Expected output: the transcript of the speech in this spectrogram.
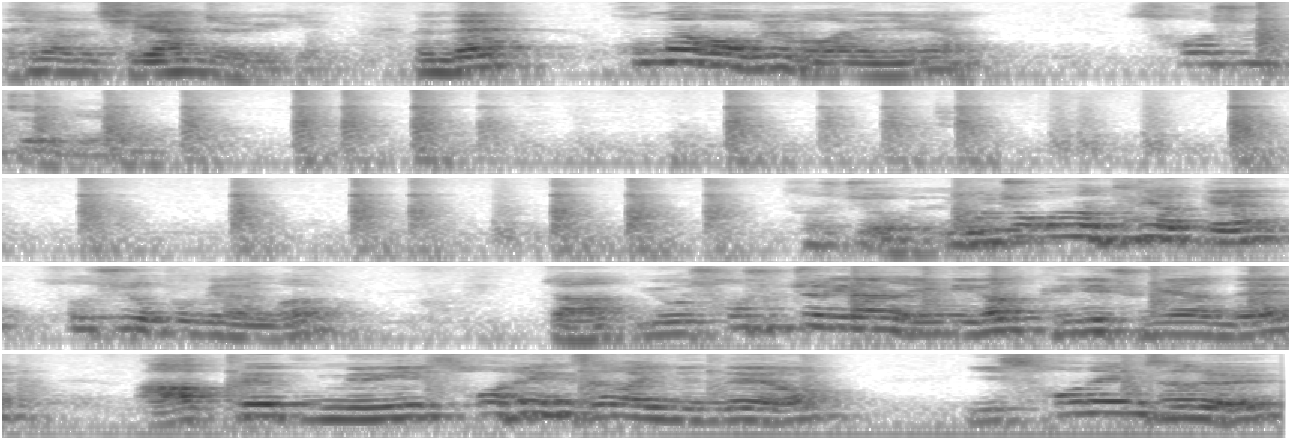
다시 말하면 제한적이지. 근데 콤마가 오면 뭐가 되냐면 서술적이에요. 조금만 풀이할게. 서술적법이라는 걸. 자, 이 서술적이라는 의미가 굉장히 중요한데 앞에 분명히 선행사가 있는데요. 이 선행사를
